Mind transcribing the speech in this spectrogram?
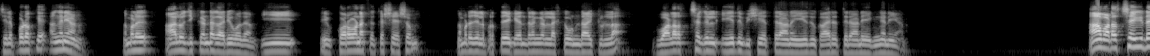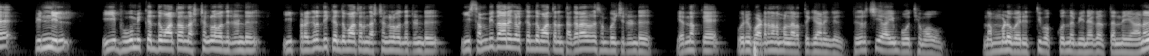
ചിലപ്പോഴൊക്കെ അങ്ങനെയാണ്. നമ്മൾ ആലോചിക്കേണ്ട കാര്യവും അതാണ്. ഈ കൊറോണക്കൊക്കെ ശേഷം നമ്മുടെ ചില പ്രത്യേക കേന്ദ്രങ്ങളിലൊക്കെ ഉണ്ടായിട്ടുള്ള വളർച്ചകൾ ഏത് വിഷയത്തിലാണ് ഏതു കാര്യത്തിലാണ് എങ്ങനെയാണ്? ആ വളർച്ചയുടെ പിന്നിൽ ഈ ഭൂമിക്ക് എന്തുമാത്രം നഷ്ടങ്ങൾ വന്നിട്ടുണ്ട് ഈ പ്രകൃതിക്ക് എന്തുമാത്രം നഷ്ടങ്ങൾ വന്നിട്ടുണ്ട് ഈ സംവിധാനങ്ങൾക്ക് എന്തുമാത്രം തകരാറുകൾ സംഭവിച്ചിട്ടുണ്ട് എന്നൊക്കെ ഒരു പഠനം നമ്മൾ നടത്തുകയാണെങ്കിൽ തീർച്ചയായും ബോധ്യമാകും. നമ്മൾ വരുത്തി വെക്കുന്ന വിനകൾ തന്നെയാണ്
